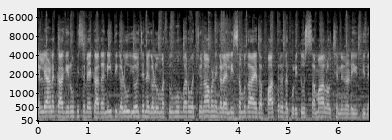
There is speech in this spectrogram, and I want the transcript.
ಕಲ್ಯಾಣಕ್ಕಾಗಿ ರೂಪಿಸಬೇಕಾದ ನೀತಿಗಳು, ಯೋಜನೆಗಳು ಮತ್ತು ಮುಂಬರುವ ಚುನಾವಣೆಗಳಲ್ಲಿ ಸಮುದಾಯದ ಪಾತ್ರದ ಕುರಿತು ಸಮಾಲೋಚನೆ ನಡೆಯುತ್ತಿದೆ.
